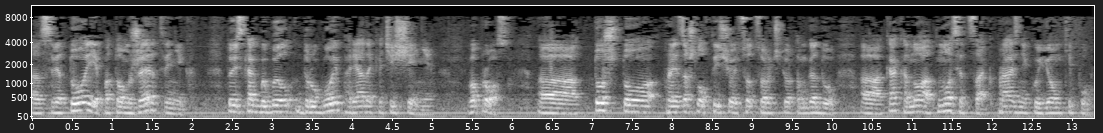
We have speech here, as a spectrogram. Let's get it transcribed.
э, святое, потом жертвенник. То есть как бы был другой порядок очищения. Вопрос. Э, то, что произошло в 1944 году, э, как оно относится к празднику Йом-Кипур?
